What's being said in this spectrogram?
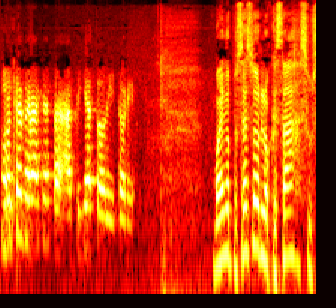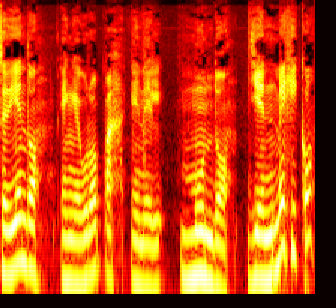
Muchas gracias a, a ti y a tu auditorio. Bueno, pues eso es lo que está sucediendo en Europa, en el mundo. Y en México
